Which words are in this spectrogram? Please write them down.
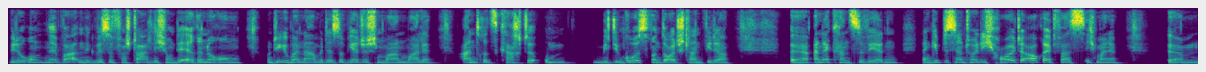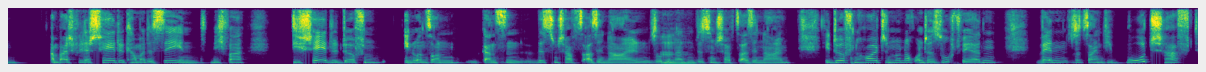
wiederum ne, war eine gewisse Verstaatlichung der Erinnerungen und die Übernahme der sowjetischen Mahnmale, Antrittskarte, um mit dem größeren Deutschland wieder äh, anerkannt zu werden. Dann gibt es natürlich heute auch etwas, ich meine, ähm, am Beispiel der Schädel kann man das sehen, nicht wahr? Die Schädel dürfen in unseren ganzen Wissenschaftsarsenalen, sogenannten mhm. Wissenschaftsarsenalen, die dürfen heute nur noch untersucht werden, wenn sozusagen die Botschaft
